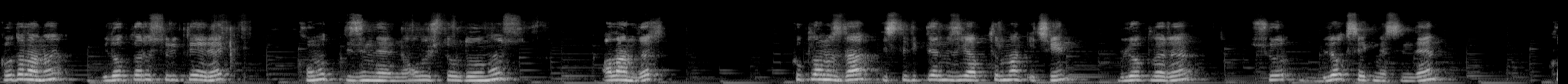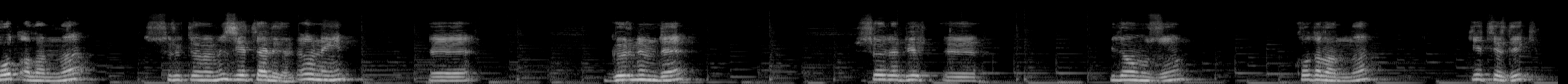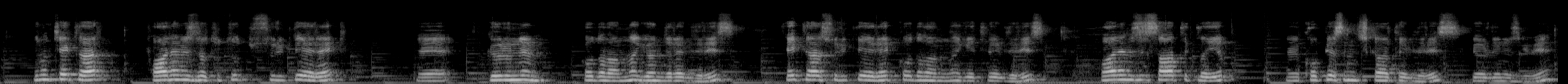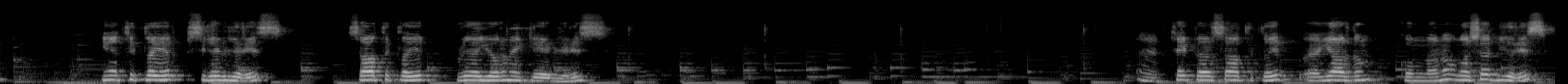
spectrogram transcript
Kod alanı blokları sürükleyerek komut dizinlerini oluşturduğumuz alandır. Kuklamızda istediklerimizi yaptırmak için blokları şu blok sekmesinden kod alanına sürüklememiz yeterlidir. Örneğin e, görünümde şöyle bir e, bloğumuzu kod alanına getirdik. Bunu tekrar faremizle tutup sürükleyerek e, görünüm kod alanına gönderebiliriz. Tekrar sürükleyerek kod alanına getirebiliriz. Faremizi sağ tıklayıp e, kopyasını çıkartabiliriz. Gördüğünüz gibi. Yine tıklayıp silebiliriz. Sağ tıklayıp buraya yorum ekleyebiliriz. Evet, tekrar sağ tıklayıp e, yardım konularına ulaşabiliriz.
